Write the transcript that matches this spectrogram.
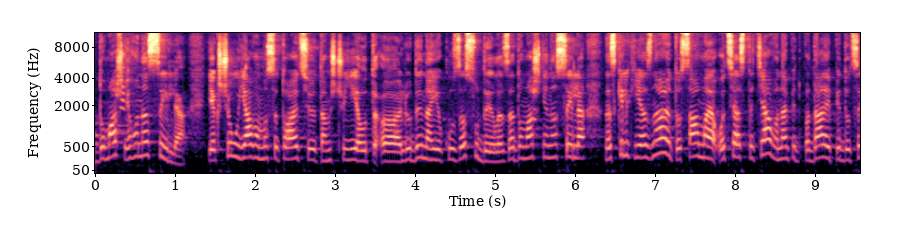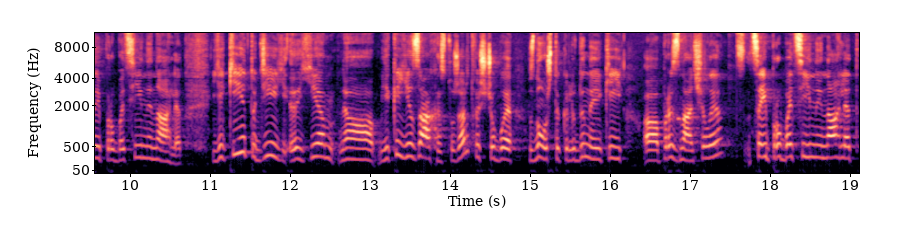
домашнього насилля. Якщо уявимо ситуацію, там що є от людина, яку засудили за домашнє насилля, наскільки я знаю, то саме оця стаття вона підпадає під оцей пробаційний нагляд. Які тоді є, який є захист у жертви, щоб знову ж таки людина, який а, призначили цей пробаційний нагляд,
